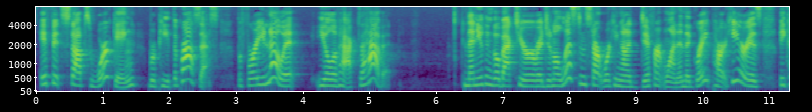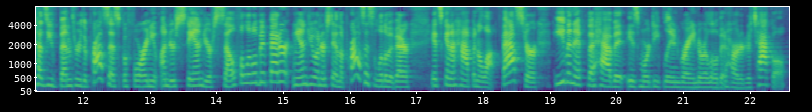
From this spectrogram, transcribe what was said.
If it stops working, repeat the process. Before you know it, you'll have hacked the habit. then you can go back to your original list and start working on a different one. And the great part here is because you've been through the process before and you understand yourself a little bit better and you understand the process a little bit better, it's going to happen a lot faster, even if the habit is more deeply ingrained or a little bit harder to tackle.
